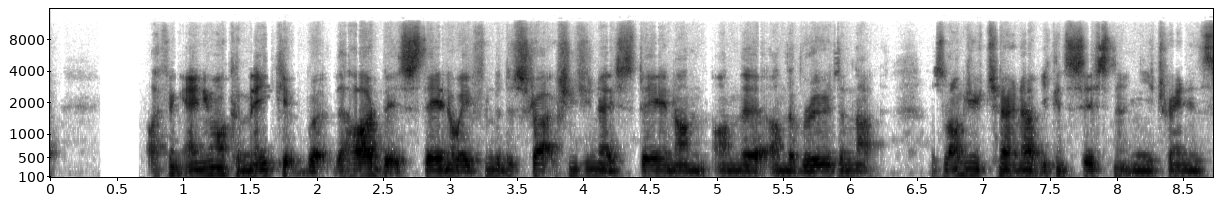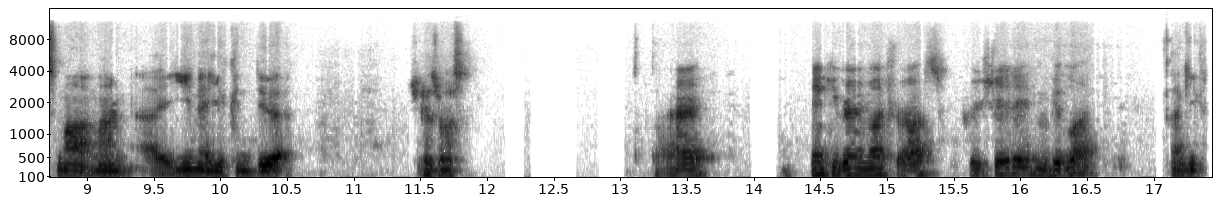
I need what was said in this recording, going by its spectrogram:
I think anyone can make it, but the hard bit is staying away from the distractions. You know, staying on on the on the road and that. As long as you turn up, you're consistent and you're training smart, man. Uh, you know you can do it. Cheers, Ross. All right. Thank you very much, Ross. Appreciate it and good luck. Thank you.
